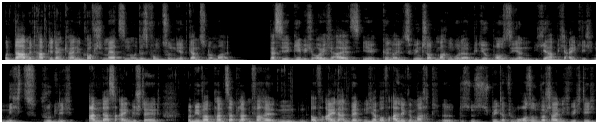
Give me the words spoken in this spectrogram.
und damit habt ihr dann keine Kopfschmerzen und es funktioniert ganz normal. Das hier gebe ich euch als, ihr könnt euch einen Screenshot machen oder Video pausieren. Hier habe ich eigentlich nichts wirklich anders eingestellt. Bei mir war Panzerplattenverhalten auf eine anwenden. Ich habe auf alle gemacht. Äh, das ist später für Warzone wahrscheinlich wichtig.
